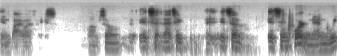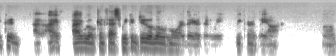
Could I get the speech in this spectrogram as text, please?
in bioethics. Um, so it's a, that's a it's a it's important, and we could I, I, I will confess we could do a little more there than we we currently are. Um,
